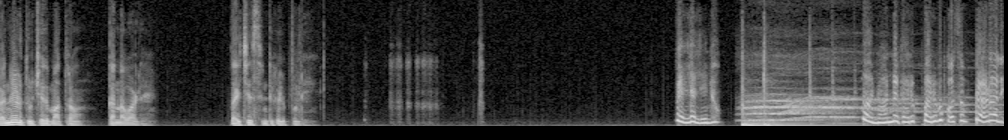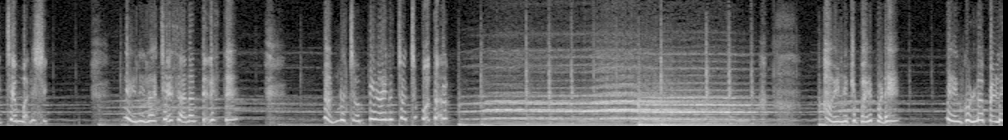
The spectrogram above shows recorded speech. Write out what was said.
కన్నీళ్ళు తుడిచేది మాత్రం కన్నవాళ్ళే. దయచేసి ఇంటికి వెళ్ళిపోండి. వెళ్ళలేను. మా నాన్నగారు పరువు కోసం ప్రాణాలిచ్చే మనిషి. నేను ఇలా చేశానని తెలిస్తే నన్ను చంపి ఆయన చచ్చిపోతారు. ఆయనకి భయపడే మేం గుళ్ళో పెళ్ళి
